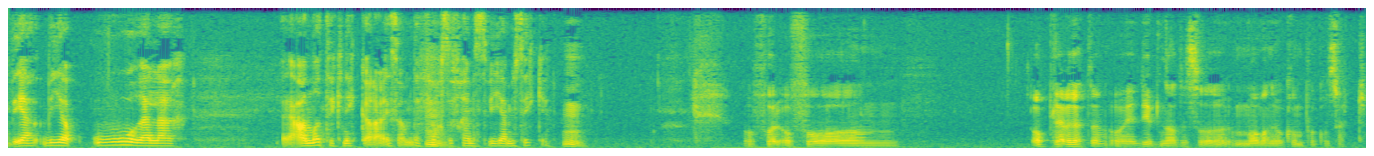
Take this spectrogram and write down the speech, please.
via, via ord eller eh, andre teknikker. Da, liksom. Det er først og fremst via musikken. Mm. Og for å få um, oppleve dette, og i dybden av det, så må man jo komme på konsert.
